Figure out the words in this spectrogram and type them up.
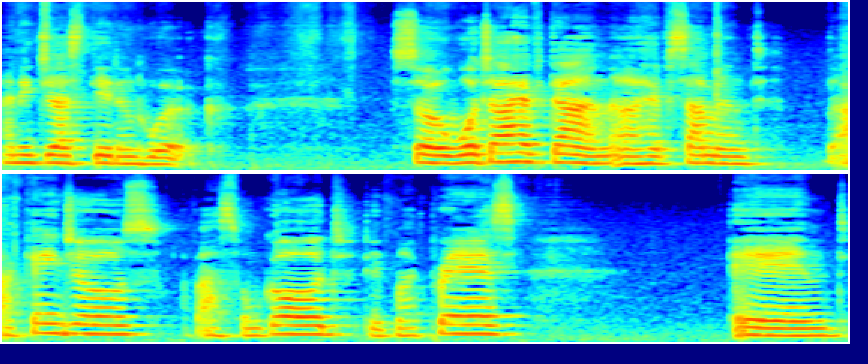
and it just didn't work. So what I have done, I have summoned the archangels, I've asked from God, did my prayers, and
